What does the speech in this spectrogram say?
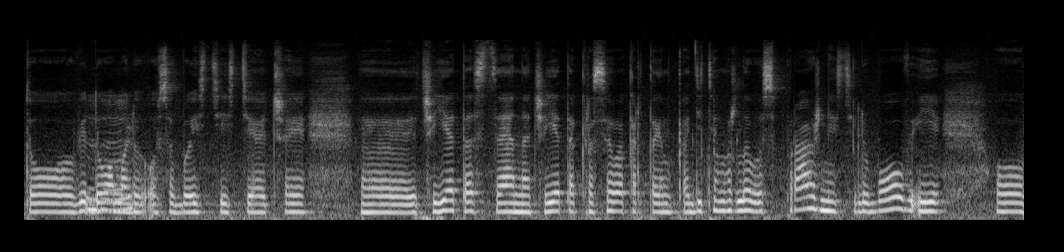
то відома лю- особистість, е, чи, е, чи є та сцена, чи є та красива картинка. Дітям важливо справжність, любов і о,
